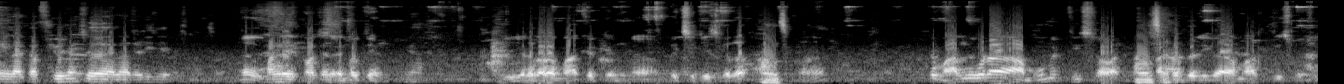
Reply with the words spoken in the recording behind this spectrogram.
ఇలాగ ఫ్యూజన్స్ అలా రెడీ చేస్తున్నాం sir Yeah. Mangalagiri cotton Everything. Market in big cities కదా అవును సార్ ఆ? అంటే వాళ్ళని కూడా ఆ మూమెంట్ తీసుకురావాలి అవును సార్. కంటెంపరీగా మార్క్ తీసుకొచ్చి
